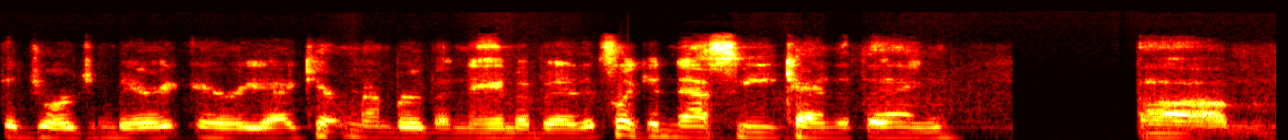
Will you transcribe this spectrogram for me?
the Georgian Bay area. I can't remember the name of it. It's like a Nessie kind of thing. Um,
